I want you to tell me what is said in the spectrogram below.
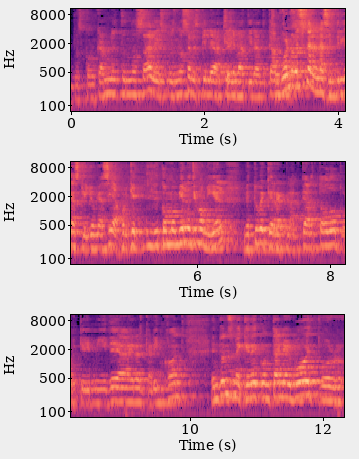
pues con Cam Newton no sabes, pues no sabes qué le, a qué Sí. le va a tirar Cam. Bueno, esas eran las intrigas que yo me hacía, porque como bien les dijo Miguel, me tuve que replantear todo porque mi idea era el Karim Hunt. Entonces me quedé con Tyler Boyd por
